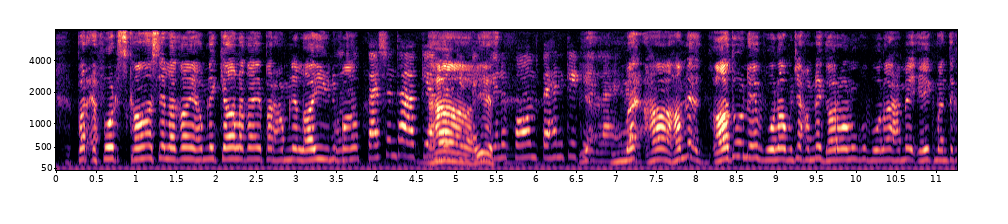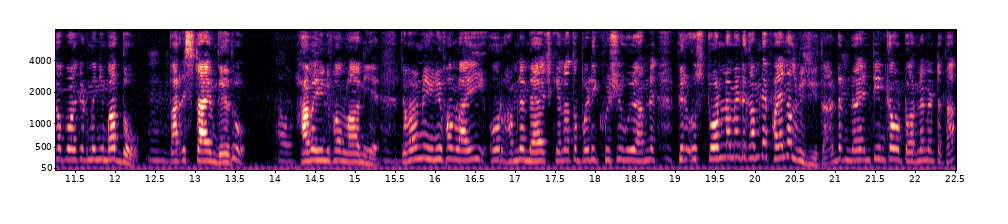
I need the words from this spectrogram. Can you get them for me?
पर एफर्ट्स कहाँ से लगाए हमने क्या लगाए? पर हमने लाई यूनिफॉर्म पैशन था आपके हाँ यूनिफॉर्म पहन के खेलना है। मैं, हाँ हमने आदो ने बोला मुझे हमने घर वालों को बोला हमें एक मंथ का पॉकेट मनी मत दो पर इस टाइम दे दो। हमें यूनिफॉर्म लानी है। जब हमने यूनिफॉर्म लाई और हमने मैच खेला तो बड़ी खुशी हुई। हमने फिर उस टूर्नामेंट का हमने फाइनल भी जीता। अंडर नाइनटीन का वो टूर्नामेंट था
